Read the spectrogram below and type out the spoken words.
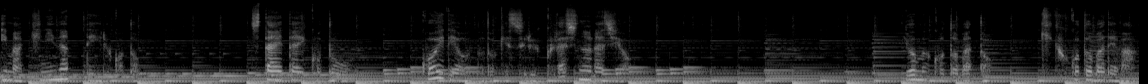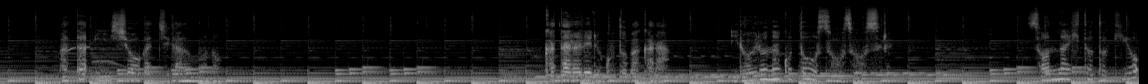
今気になっていること伝えたいことを声でお届けする暮らしのラジオ。読む言葉と聞く言葉ではまた印象が違うもの。語られる言葉からいろいろなことを想像する。そんなひとときを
